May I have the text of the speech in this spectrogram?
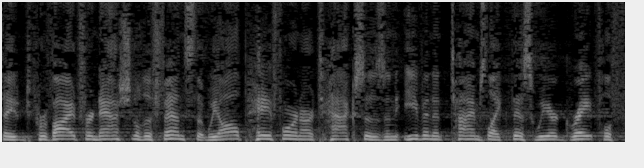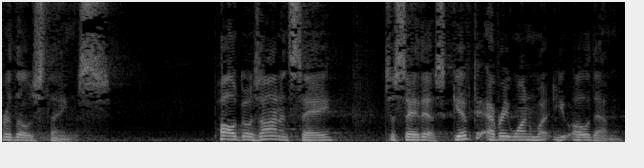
they provide for national defense that we all pay for in our taxes, and even at times like this, we are grateful for those things. Paul goes on and say, to say this, give to everyone what you owe them.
